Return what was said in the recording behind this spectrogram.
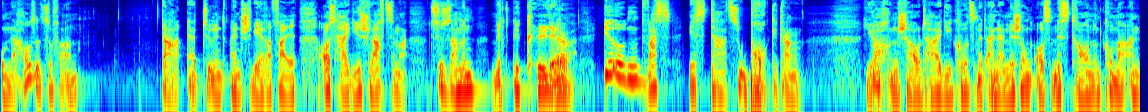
um nach Hause zu fahren. Da ertönt ein schwerer Fall aus Heidis Schlafzimmer, zusammen mit Geklirr. Irgendwas ist da zu Bruch gegangen. Jochen schaut Heidi kurz mit einer Mischung aus Misstrauen und Kummer an,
